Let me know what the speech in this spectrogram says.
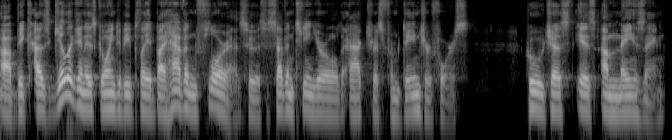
Uh, because Gilligan is going to be played by Havan Flores, who is a 17 year old actress from Danger Force, who just is amazing.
